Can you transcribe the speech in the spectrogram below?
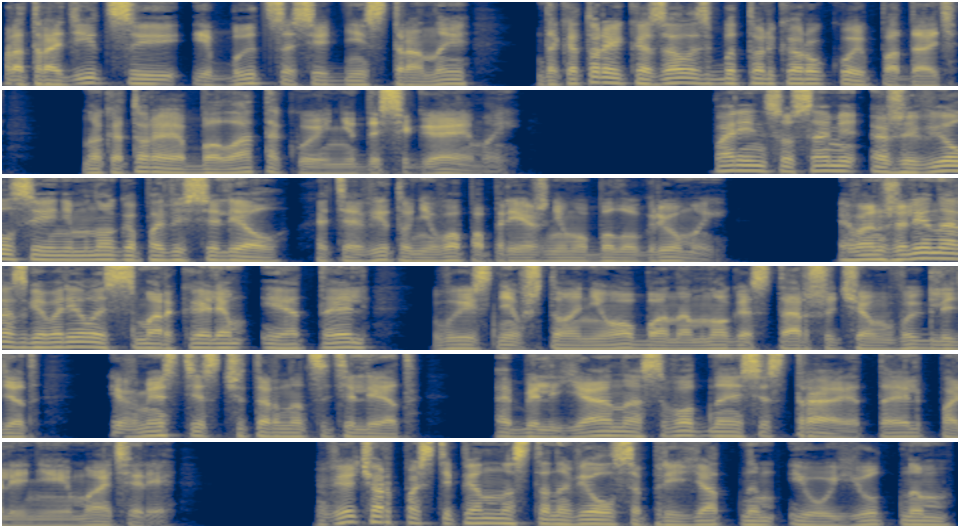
про традиции и быт соседней страны, до которой, казалось бы, только рукой подать, но которая была такой недосягаемой. Парень с усами оживился и немного повеселел, хотя вид у него по-прежнему был угрюмый. Эванжелина разговорилась с Маркелем и Отель, выяснив, что они оба намного старше, чем выглядят, и вместе с 14 лет, а Бельяна — сводная сестра Этель по линии матери. Вечер постепенно становился приятным и уютным,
